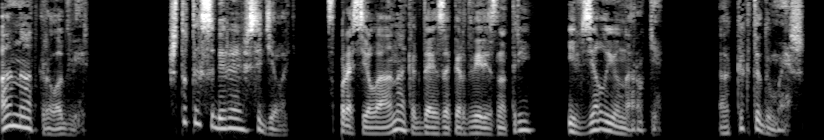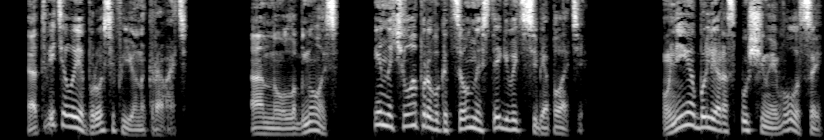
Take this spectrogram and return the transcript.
Анна открыла дверь. «Что ты собираешься делать?» — спросила она, когда я запер дверь изнутри и взял ее на руки. «А как ты думаешь?» — ответила я, бросив ее на кровать. Анна улыбнулась и начала провокационно стягивать с себя платье. У нее были распущенные волосы,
